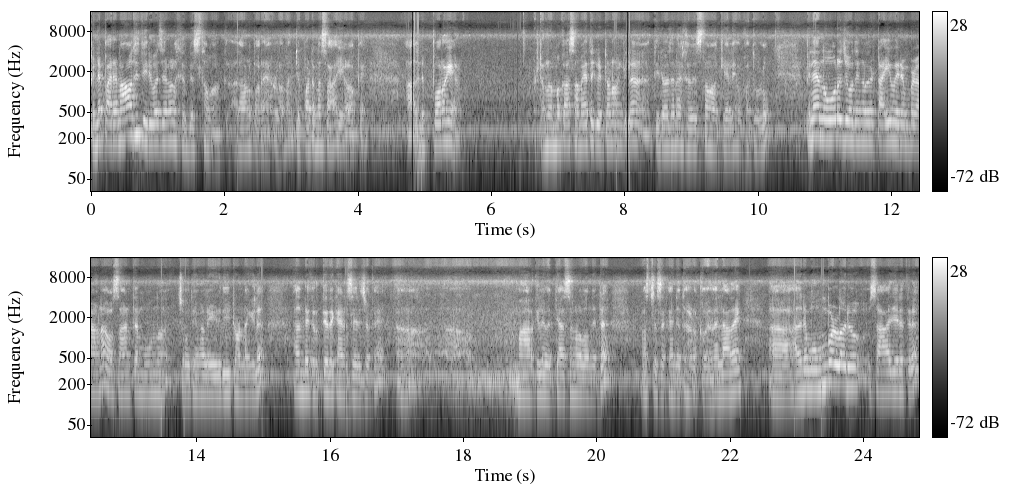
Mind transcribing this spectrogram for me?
പിന്നെ പരമാവധി തിരുവചനങ്ങൾ ഹൃദയസ്ഥമാക്കുക. അതാണ് പറയാനുള്ളത്. മറ്റ് പഠന സഹായികളൊക്കെ അതിന് പുറകെയാണ്. പെട്ടെന്ന് നമുക്ക് ആ സമയത്ത് കിട്ടണമെങ്കിൽ തിരുവചന ഹൃദയസ്ഥമാക്കിയാലേ ഒക്കത്തുള്ളൂ. പിന്നെ നൂറ് ചോദ്യങ്ങളിൽ ടൈ വരുമ്പോഴാണ് അവസാനത്തെ മൂന്ന് ചോദ്യങ്ങൾ എഴുതിയിട്ടുണ്ടെങ്കിൽ അതിന്റെ കൃത്യതയ്ക്കനുസരിച്ചൊക്കെ മാർക്കിൽ വ്യത്യാസങ്ങൾ വന്നിട്ട് ഫസ്റ്റ് സെക്കൻഡ് തേർഡൊക്കെ വരുന്നത്. അല്ലാതെ അതിന് മുമ്പുള്ളൊരു സാഹചര്യത്തിൽ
